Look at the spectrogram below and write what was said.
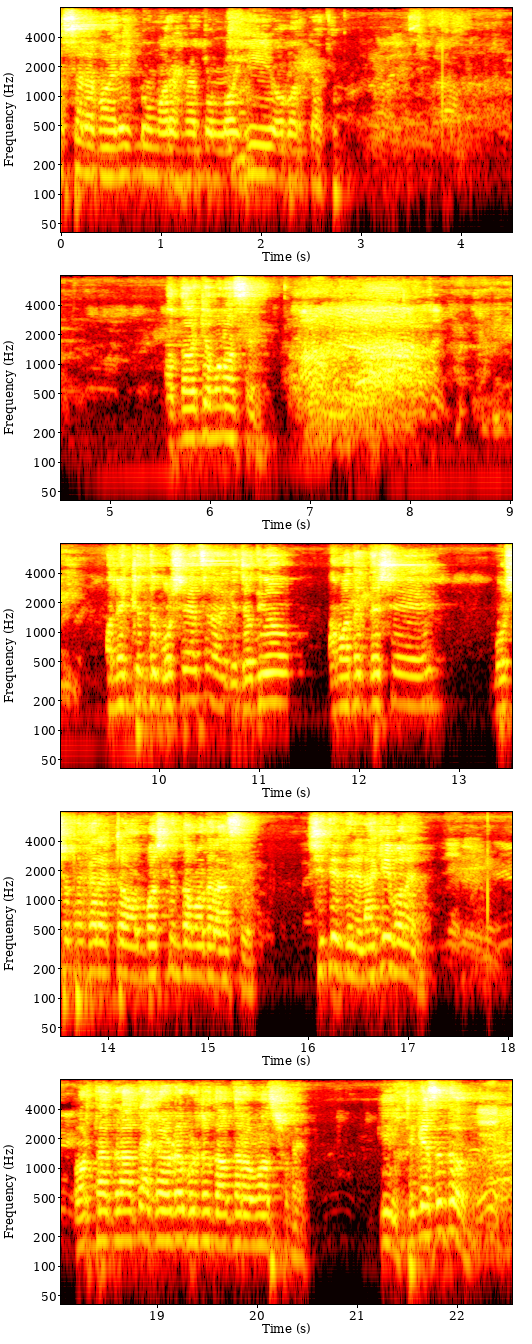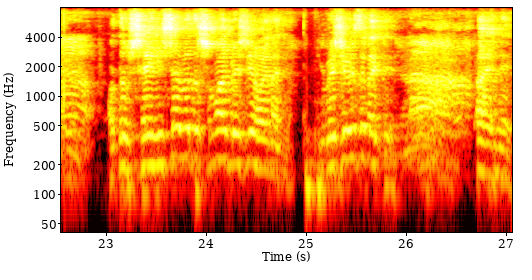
আসসালামু আলাইকুম রহমতুল্লাহি ওবরকাত আপনারা কেমন আছেন? অনেক কিন্তু বসে আছেন আর কি, যদিও আমাদের দেশে বসে থাকার একটা অভ্যাস কিন্তু আমাদের আছে। শীতের দিনে নাকি বলেন? অর্থাৎ রাত এগারোটা পর্যন্ত আপনারা আওয়াজ শোনেন। কি ঠিক আছে তো? অতএব সেই হিসাবে তো সময় বেশি হয় নাকি? কি বেশি হয়েছে নাকি? হয়নি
